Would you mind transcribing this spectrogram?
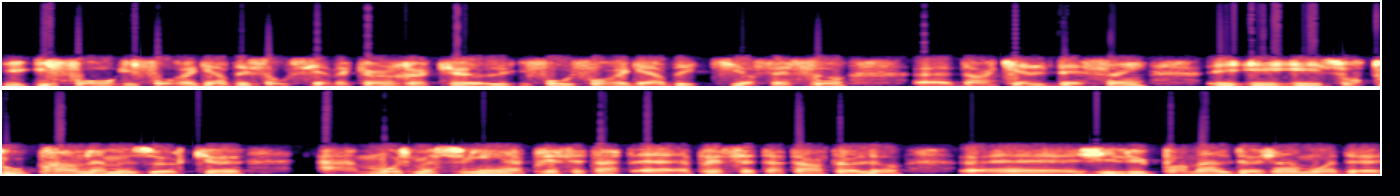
il faut, il faut regarder ça aussi avec un recul. Il faut, il faut regarder qui a fait ça, euh, dans quel dessin, et, et, surtout prendre la mesure que ah, moi, je me souviens après cet euh, après cet attentat-là, euh, j'ai lu pas mal de gens, moi, de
